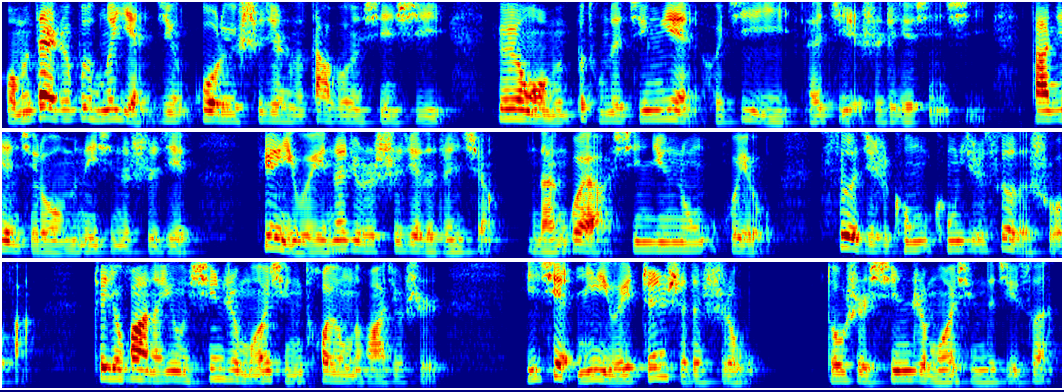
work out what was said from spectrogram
我们戴着不同的眼镜，过滤世界上的大部分信息，又用我们不同的经验和记忆来解释这些信息，搭建起了我们内心的世界，并以为那就是世界的真相。难怪啊，《心经》中会有“色即是空，空即是色”的说法。这句话呢，用心智模型套用的话，就是一切你以为真实的事物，都是心智模型的计算，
